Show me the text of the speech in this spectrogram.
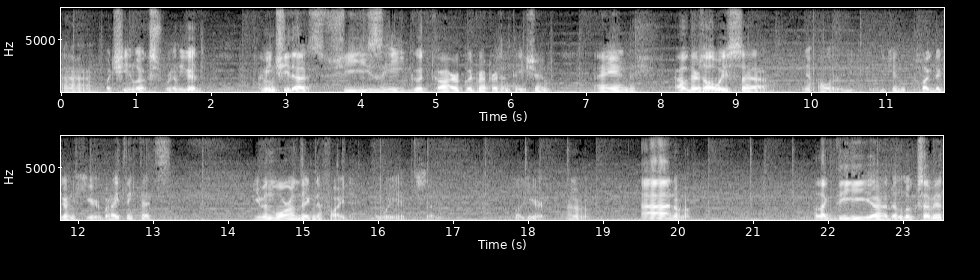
Uh, but she looks really good. I mean, she does. She's a good car, good representation. And, oh, there's always, uh, you, know, oh, you can plug the gun here, but I think that's even more undignified the way it's uh, plug here. I don't know. I don't know. I like the uh, the looks of it.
